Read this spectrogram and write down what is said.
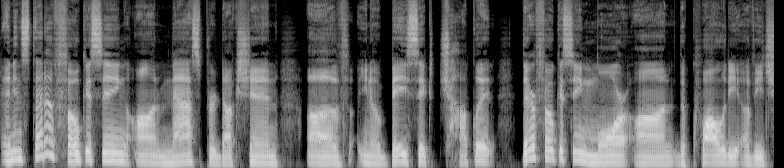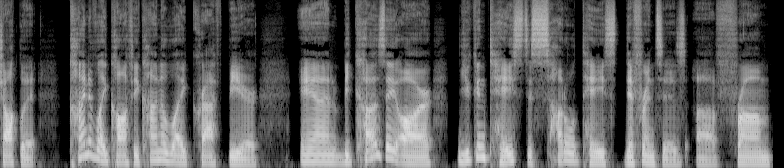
And instead of focusing on mass production of you know basic chocolate, they're focusing more on the quality of each chocolate, kind of like coffee, kind of like craft beer. And because they are, you can taste the subtle taste differences uh, from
